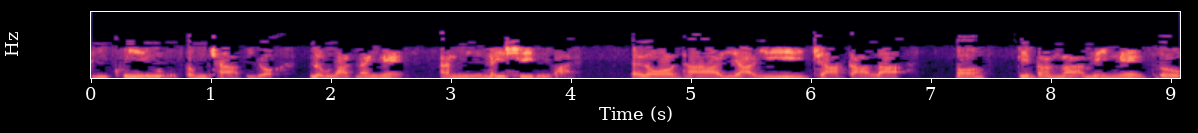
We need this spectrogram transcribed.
ဒီအခွင့်အရေးကို အသုံးချပြီးတော့ လုပ်လာနိုင်တဲ့ အန္တရာယ်လည်း ရှိနေပါတယ်။အဲဒီတော့ ဒါ ယာယီကြားကာလ ဒေသန္တရအမိန့်နဲ့ သူတို့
